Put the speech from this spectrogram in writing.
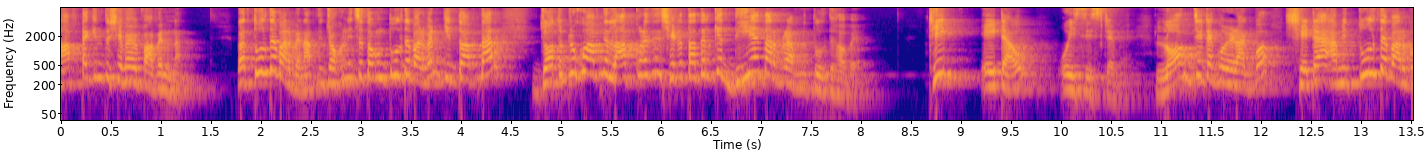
লাভটা কিন্তু সেভাবে পাবেন না। বা তুলতে পারবেন, আপনি যখন ইচ্ছে তখন তুলতে পারবেন, কিন্তু আপনার যতটুকু আপনি লাভ করেছেন সেটা তাদেরকে দিয়ে তারপরে আপনি তুলতে হবে। ঠিক এইটাও ওই সিস্টেমে লক যেটা করে রাখব, সেটা আমি তুলতে পারব,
